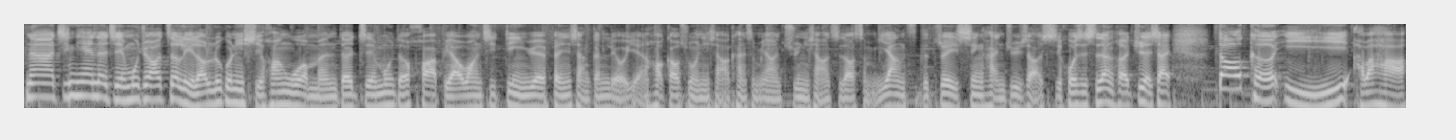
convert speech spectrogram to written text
那今天的节目就到这里了。如果你喜欢我们的节目的话，不要忘记订阅、分享跟留言，然后告诉我你想要看什么样的剧，你想要知道什么样子的最新韩剧消息，或者是任何剧的消息都可以，好不好？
